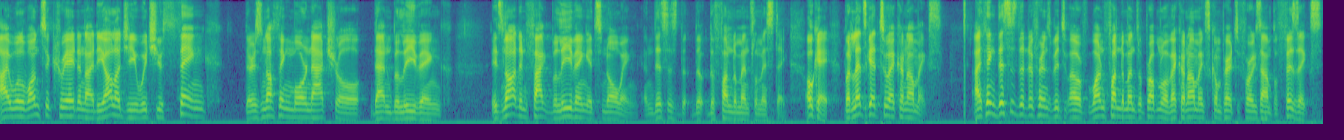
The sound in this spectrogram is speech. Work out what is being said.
I will want to create an ideology which you think there's nothing more natural than believing. It's not, in fact, believing, it's knowing. And this is the, the, the fundamental mistake. Okay, but let's get to economics. I think this is the difference between uh, one fundamental problem of economics compared to, for example, physics.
